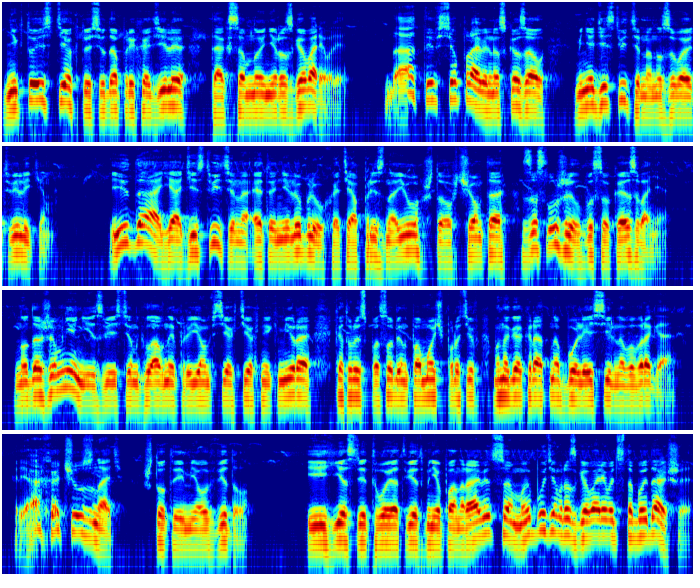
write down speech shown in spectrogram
Никто из тех, кто сюда приходили, так со мной не разговаривали. Да, ты все правильно сказал, меня действительно называют великим. И да, я действительно это не люблю, хотя признаю, что в чем-то заслужил высокое звание. Но даже мне неизвестен главный прием всех техник мира, который способен помочь против многократно более сильного врага. Я хочу знать, что ты имел в виду. И если твой ответ мне понравится, мы будем разговаривать с тобой дальше.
